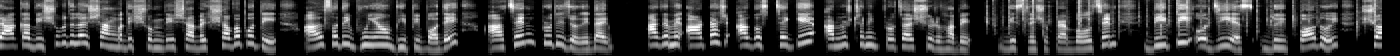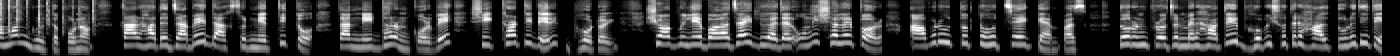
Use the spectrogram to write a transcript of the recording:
ঢাকা বিশ্ববিদ্যালয়ের সাংবাদিক সমিতির সাবেক সভাপতি আলসাদি ভূঁইয়াও ভিপি পদে আছেন প্রতিযোগিতায়। আগামী আটাশ আগস্ট থেকে আনুষ্ঠানিক প্রচার শুরু হবে। বিশ্লেষকরা বলছেন, বিপি ও জিএস দুই পদই সমান গুরুত্বপূর্ণ। কার হাতে যাবে ডাকসুর নেতৃত্ব তা নির্ধারণ করবে শিক্ষার্থীদের ভোটই। সব মিলিয়ে বলা যায় দু হাজার উনিশ সালের পর আবারও উত্তপ্ত হচ্ছে ক্যাম্পাস। তরুণ প্রজন্মের হাতে ভবিষ্যতের হাল তুলে দিতে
